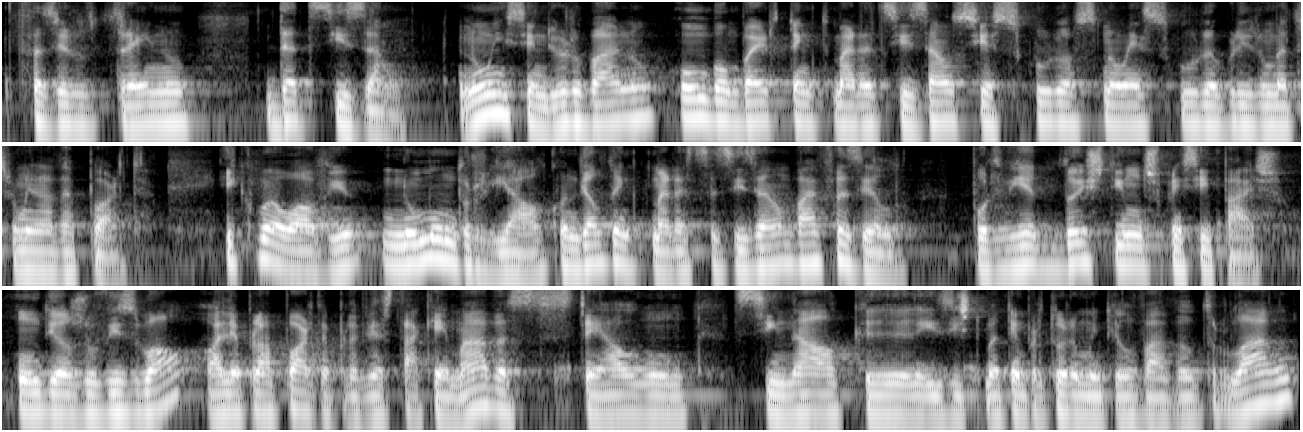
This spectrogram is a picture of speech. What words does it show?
fazer o treino da decisão. Num incêndio urbano, um bombeiro tem que tomar a decisão se é seguro ou se não é seguro abrir uma determinada porta. E como é óbvio, no mundo real, quando ele tem que tomar essa decisão, vai fazê-lo por via de dois estímulos principais. Um deles o visual, olha para a porta para ver se está queimada, se tem algum sinal que existe uma temperatura muito elevada do outro lado,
